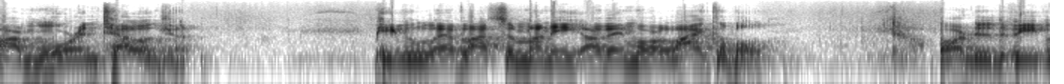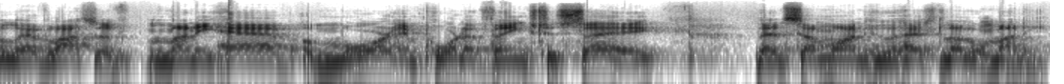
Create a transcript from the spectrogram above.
are more intelligent? People who have lots of money, are they more likable? Or do the people who have lots of money have more important things to say than someone who has little money?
